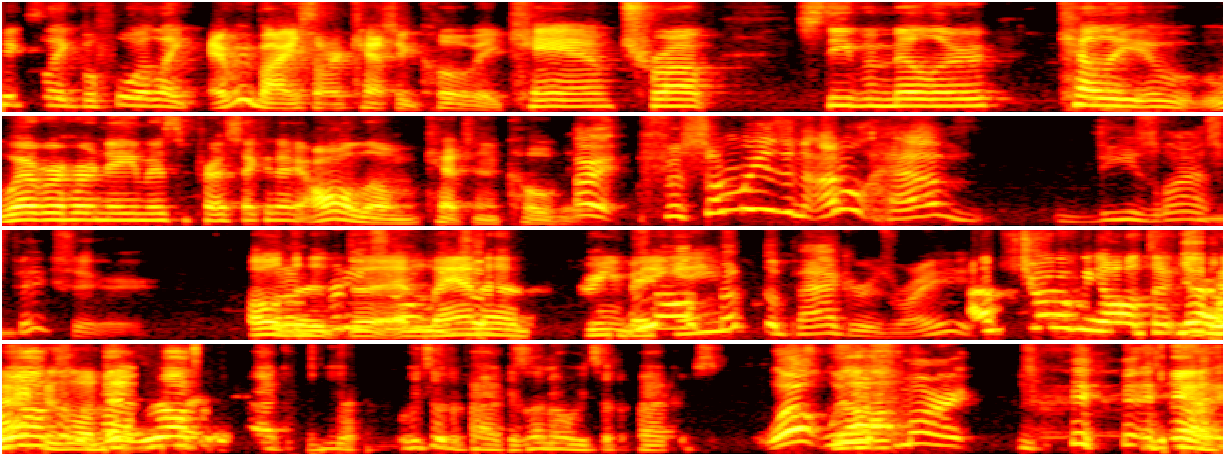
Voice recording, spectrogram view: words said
picks like before like everybody started catching COVID. Cam, Trump, Stephen Miller, Kelly, whoever her name is, the press secretary, all of them catching COVID. All right, for some reason I don't have these last mm. picks here. oh, but the, the sure we Atlanta Green Bay We all game. took the Packers, right? I'm sure we all took Yeah, the we all, Packers took the on Packers. that. we all took the Packers. Yeah, we took the Packers. I know we took the Packers. Well, we were smart. yeah,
